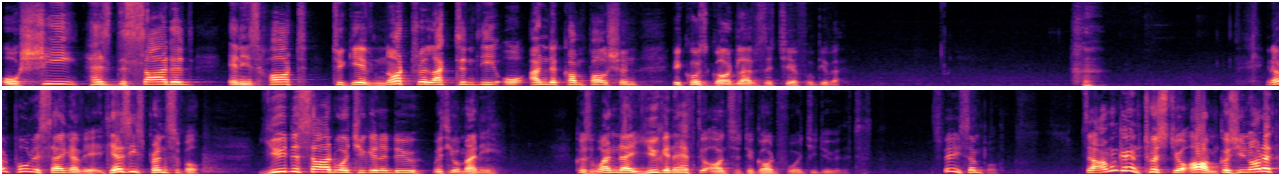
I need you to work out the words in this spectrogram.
or she has decided in his heart to give, not reluctantly or under compulsion, because God loves a cheerful giver. you know what Paul is saying over here? Here's his principle you decide what you're going to do with your money, because one day you're going to have to answer to God for what you do with it. It's very simple. So I'm not going to twist your arm because you're not, a,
